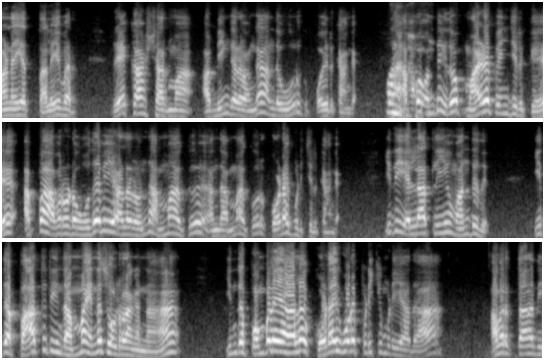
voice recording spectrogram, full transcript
ஆணைய தலைவர் ரேகா சர்மா அப்படிங்கிறவங்க அந்த ஊருக்கு போயிருக்காங்க. அப்ப வந்து ஏதோ மழை பெஞ்சிருக்கு. அப்ப அவரோட உதவியாளர் வந்து அம்மாவுக்கு அந்த அம்மாவுக்கு ஒரு கொடை பிடிச்சிருக்காங்க. இது எல்லாத்துலயும் வந்தது. இத பார்த்துட்டு இந்த அம்மா என்ன சொல்றாங்கன்னா இந்த பொம்பளையால கொடை கூட பிடிக்க முடியாதா? அவர் தனது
